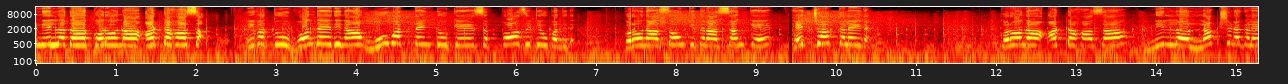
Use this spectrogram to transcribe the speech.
ನಿಲ್ಲದ ಕೊರೋನಾ ಅಟ್ಟಹಾಸ. ಇವತ್ತು ಒಂದೇ ದಿನ ಮೂವತ್ತೆಂಟು ಕೇಸ್ ಪಾಸಿಟಿವ್ ಬಂದಿದೆ. ಕೊರೋನಾ ಸೋಂಕಿತರ ಸಂಖ್ಯೆ ಹೆಚ್ಚಾಗ್ತಲೇ ಇದೆ. ಕೊರೋನಾ ಅಟ್ಟಹಾಸ ನಿಲ್ಲೋ ಲಕ್ಷಣಗಳೇ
